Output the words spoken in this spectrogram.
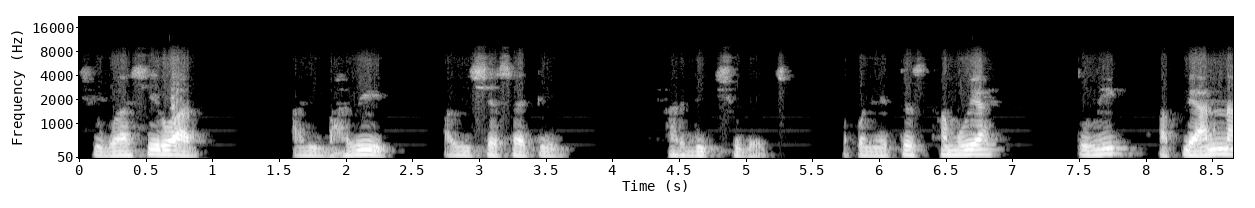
शुभाशीर्वाद आणि भावी आयुष्यासाठी हार्दिक शुभेच्छा. आपण येथेच थांबूया. तुम्ही आपल्यांना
